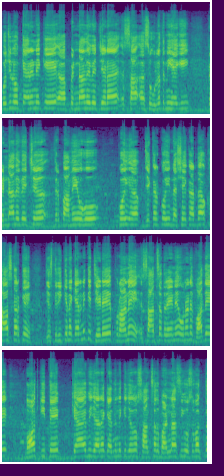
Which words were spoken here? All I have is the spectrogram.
ਕੁਝ ਲੋਕ ਕਹਿ ਰਹੇ ਨੇ ਕਿ ਅ, ਪਿੰਡਾਂ ਦੇ ਵਿੱਚ ਜਿਹੜਾ ਹੈ ਸਾ- ਅ, ਸਹੂਲਤ ਨਹੀਂ ਹੈਗੀ। ਪਿੰਡਾਂ ਦੇ ਵਿੱਚ ਫਿਰ ਭਾਵੇਂ ਉਹ ਕੋਈ ਅ, ਜੇਕਰ ਕੋਈ ਨਸ਼ੇ ਕਰਦਾ ਉਹ ਖਾਸ ਕਰਕੇ ਜਿਸ ਤਰੀਕੇ ਨਾਲ ਕਹਿ ਰਹੇ ਨੇ ਕਿ ਜਿਹੜੇ ਪੁਰਾਣੇ ਸਾਂਸਦ ਰਹੇ ਨੇ ਉਹਨਾਂ ਨੇ ਵਾਅਦੇ ਬਹੁਤ ਕੀਤੇ। ਕਿਹਾ ਇਹ ਵੀ ਜਾ ਰਿਹਾ, ਕਹਿੰਦੇ ਨੇ ਕਿ ਜਦੋਂ ਸੰਸਦ ਬਣਨਾ ਸੀ, ਉਸ ਵਕਤ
